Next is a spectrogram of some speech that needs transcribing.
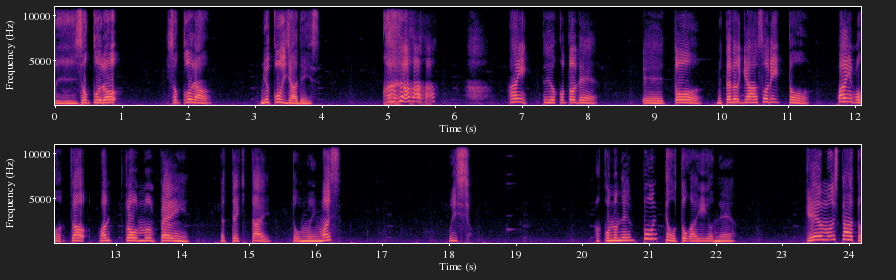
えー、さくら、さくら、みこじゃです。はい、ということで、えーと、メタルギアソリッド5ザ・ファントム・ペインやっていきたいと思います。よいしょ。あ、このね、ポンって音がいいよね。ゲームスタート。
